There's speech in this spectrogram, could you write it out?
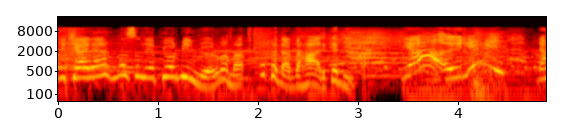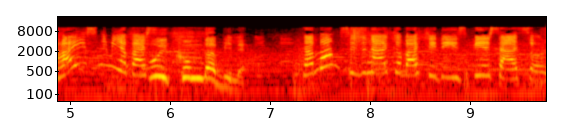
Pekala nasıl yapıyor bilmiyorum ama o kadar da harika değil. Ya öyle mi? Daha iyisini mi yaparsın? Uykumda bile. Tamam sizin arka bahçedeyiz bir saat sonra.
